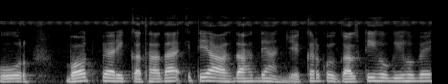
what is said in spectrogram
ਹੋਰ ਬਹੁਤ ਪਿਆਰੀ ਕਥਾ ਦਾ ਇਤਿਹਾਸ ਦੱਸਦੇ ਹਾਂ ਜੇਕਰ ਕੋਈ ਗਲਤੀ ਹੋ ਗਈ ਹੋਵੇ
